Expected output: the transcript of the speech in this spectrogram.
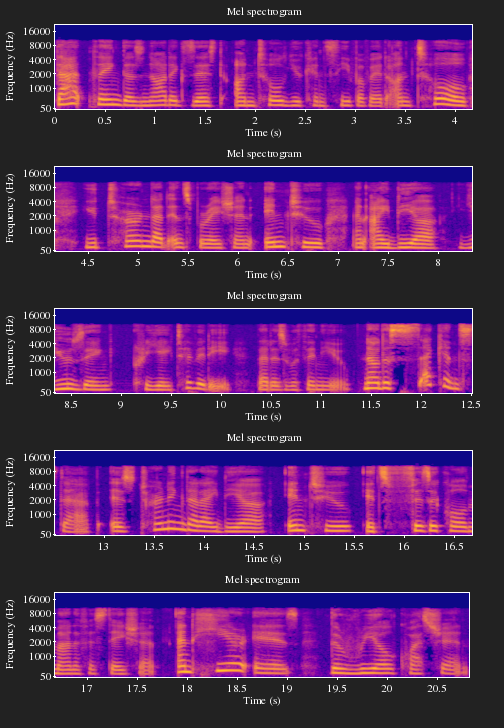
That thing does not exist until you conceive of it, until you turn that inspiration into an idea using creativity that is within you. Now, the second step is turning that idea into its physical manifestation. And here is the real question.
